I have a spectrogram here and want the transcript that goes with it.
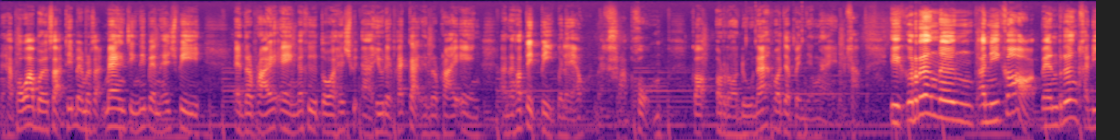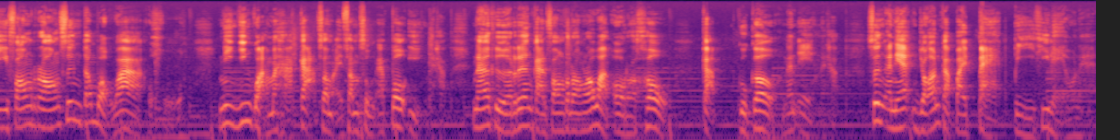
นะครับเพราะว่าบริษัทที่เป็นบริษัทแม่จริงที่เป็น HP Enterprise เองก็คือตัว HP Hewlett Packard Enterprise เอง อันนั้นเขาติดปีกไปแล้วนะครับผมก็รอดูนะว่าจะเป็นยังไงนะครับ อีกเรื่องหนึ่งอันนี้ก็เป็นเรื่องคดีฟ้องร้องซึ่งต้องบอกว่าโอ้โหนี่ยิ่งกว่ามหากาบสมัย Samsung Apple อีกนะครับนั่นก็คือเรื่องการฟ้องร้องระหว่าง Oracle Google นั่นเองนะครับ ซึ่งอันเนี้ยย้อนกลับไป 8 ปีที่แล้วนะฮะ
